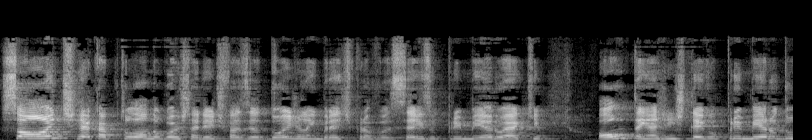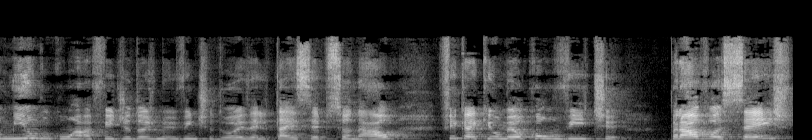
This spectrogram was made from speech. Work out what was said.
Só antes, recapitulando, eu gostaria de fazer dois lembretes para vocês. O primeiro é que Ontem a gente teve o primeiro domingo com o Rafi de 2022, ele está excepcional. Fica aqui o meu convite para vocês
